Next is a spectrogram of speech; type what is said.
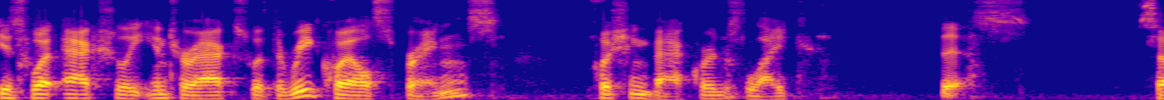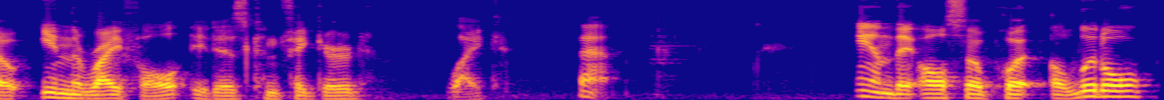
is what actually interacts with the recoil springs, pushing backwards like this. So in the rifle, it is configured like that. And they also put a little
